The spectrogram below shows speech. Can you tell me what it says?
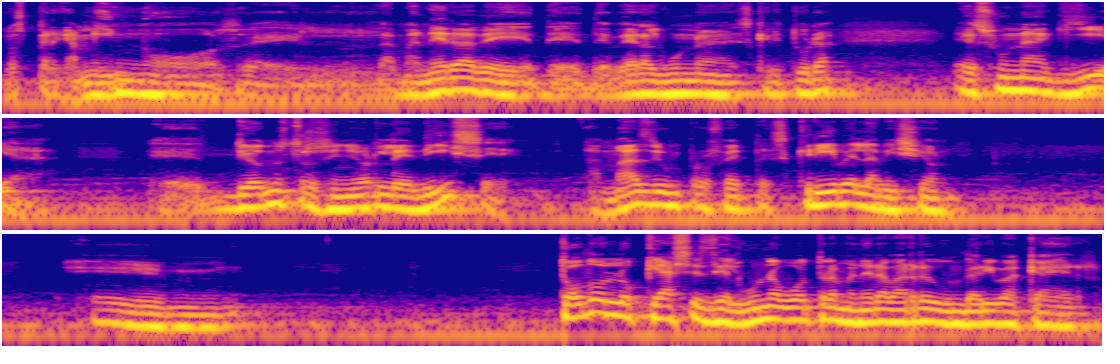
los pergaminos, el- la manera de, de- de ver alguna escritura, es una guía. Eh, Dios nuestro Señor le dice a más de un profeta, escribe la visión. Eh, todo lo que haces de alguna u otra manera va a redundar y va a caer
